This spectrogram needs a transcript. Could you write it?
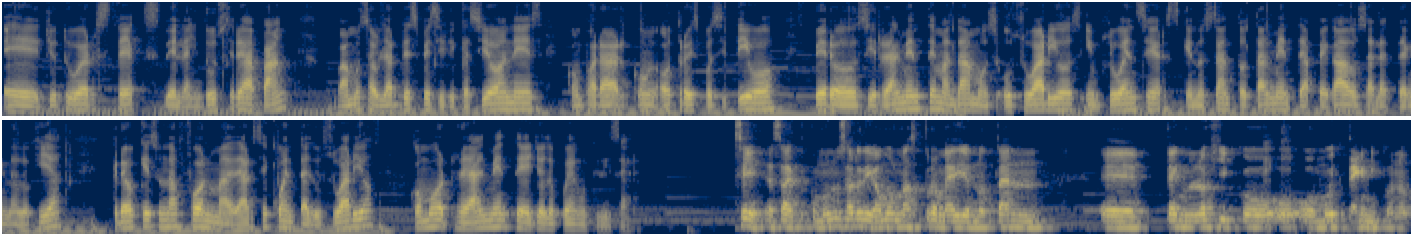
eh, youtubers techs de la industria van, vamos a hablar de especificaciones, comparar con otro dispositivo. Pero si realmente mandamos usuarios, influencers que no están totalmente apegados a la tecnología, creo que es una forma de darse cuenta al usuario cómo realmente ellos lo pueden utilizar. Sí, exacto, como un usuario, digamos, más promedio, no tan eh, tecnológico o, muy técnico, ¿no?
